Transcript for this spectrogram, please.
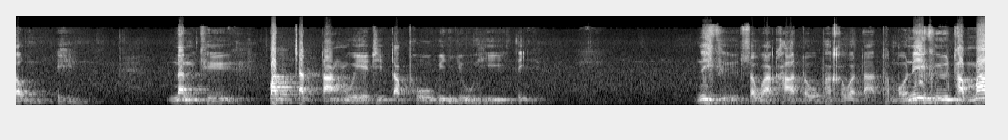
ตนเอง นั่นคือปัจจัตตังเวทิตโพวินยูหีติ นี่คือสวากขาโตภควตาธรรมโมนี่คือธรรมะ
